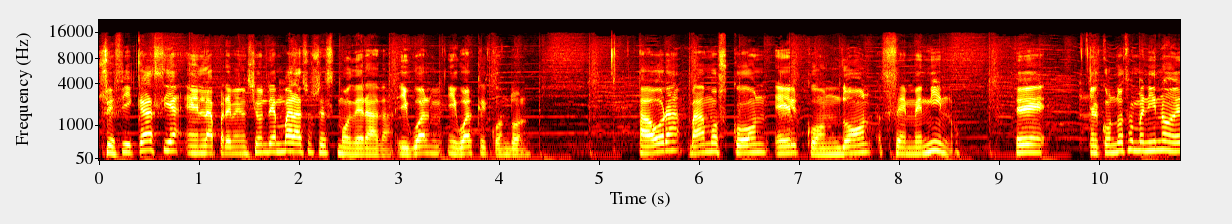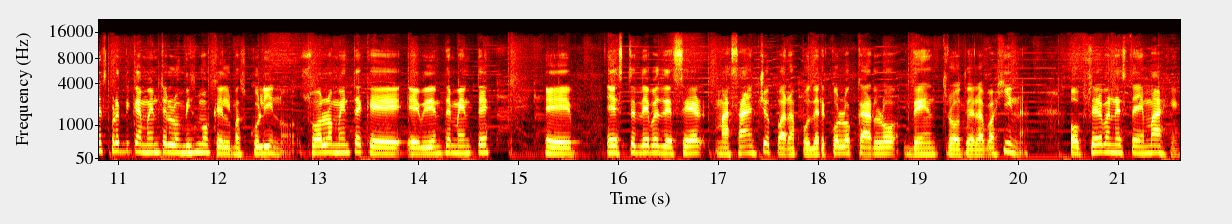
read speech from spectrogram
Su eficacia en la prevención de embarazos es moderada, igual, igual que el condón. Ahora vamos con el condón femenino. Eh, el condón femenino es prácticamente lo mismo que el masculino, solamente que evidentemente eh, este debe de ser más ancho para poder colocarlo dentro de la vagina. Observen esta imagen.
